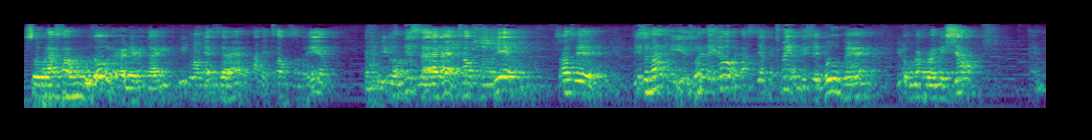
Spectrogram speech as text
So when I saw who was over there and everything, people on that side, I had talked to some of them. And people on this side, I had talked to some of them. So I said, these are my kids. What are they doing? I stepped between them. They said, move, man. You don't run around get shot. And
